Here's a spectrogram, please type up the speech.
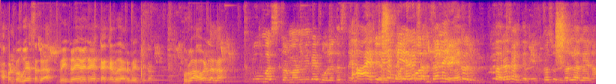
आपण बघूया सगळं. वेगळे वेगळे काय काय बघायला मिळेल तुला. पूर्व आवडला ना? खूप मस्त म्हणून मी काही बोलतच हा actually बोलायला शब्द नाहीये. करून. खरं सांगते मी इतकं सुंदर झालंय ना.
